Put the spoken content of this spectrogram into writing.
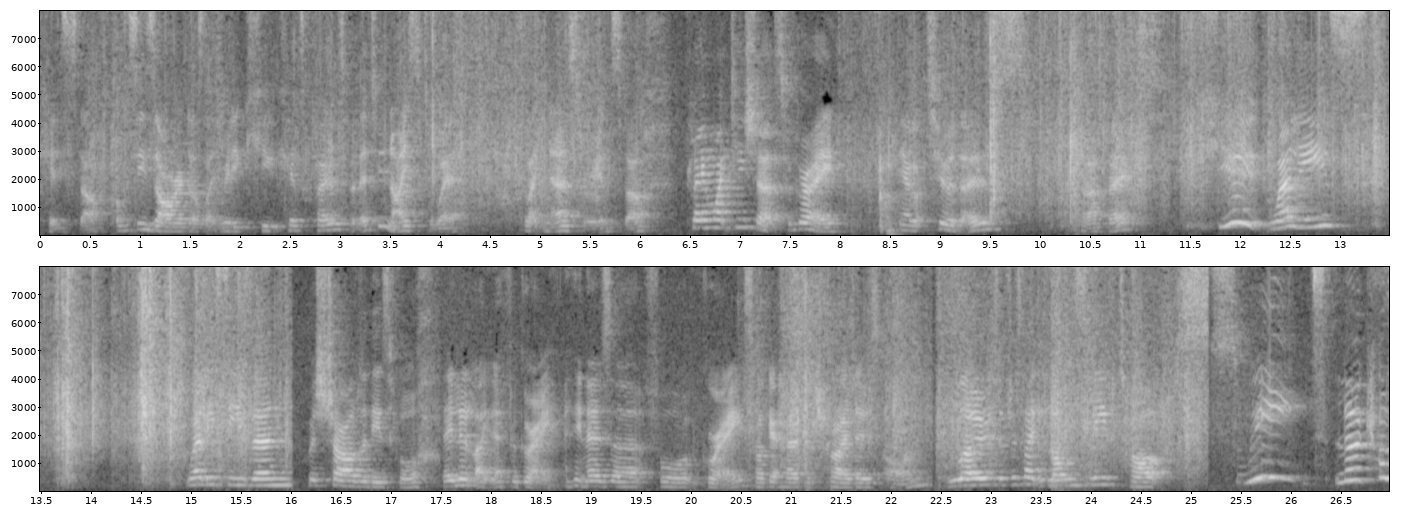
kids stuff. Obviously Zara does like really cute kids clothes, but they're too nice to wear to like nursery and stuff. Plain white t-shirts for grey. Yeah, I got two of those. Perfect. Cute wellies. Welly season. Which child are these for? They look like they're for grey. I think those are for grey, so I'll get her to try those on. Loads of just like long sleeve tops Sweet! Look how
